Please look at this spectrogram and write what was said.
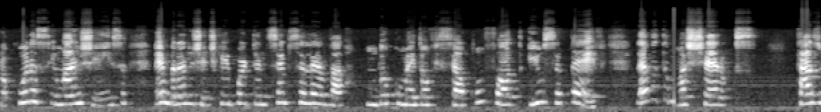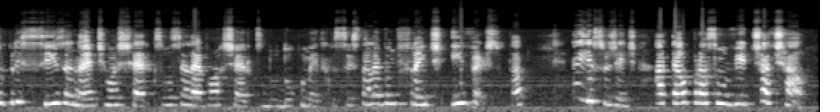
Procura sim uma agência. Lembrando, gente, que é importante sempre você levar um documento oficial com foto e o CPF. Leva também uma Xerox. Caso precisa, né, de uma Xerox, você leva uma Xerox do documento que você está levando frente e verso, tá? É isso, gente. Até o próximo vídeo. Tchau, tchau.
